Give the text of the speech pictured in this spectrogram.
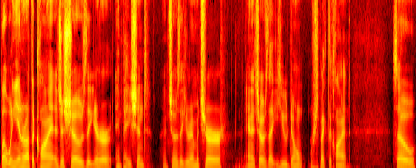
But when you interrupt the client it just shows that you're impatient. It shows that you're immature and it shows that you don't respect the client. So,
